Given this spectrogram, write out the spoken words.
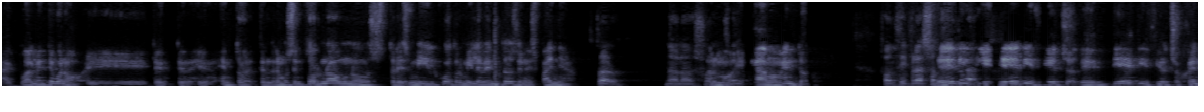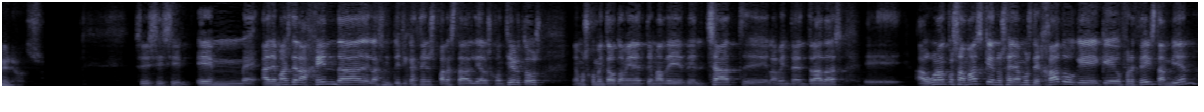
actualmente, bueno, tendremos en torno a unos 3.000, 4.000 eventos en España. Claro. No, no, En cada momento. Son cifras. Son de, 18, de, 18 géneros. Sí, sí, sí. Em, además de la agenda, de las notificaciones para estar al día de los conciertos, hemos comentado también el tema del chat, eh, la venta de entradas. Eh, ¿Alguna cosa más que nos hayamos dejado que, que, ofrecéis también?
